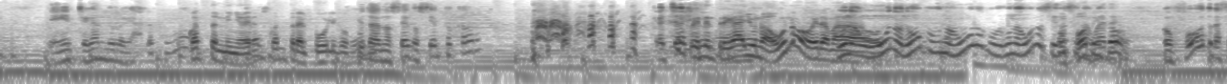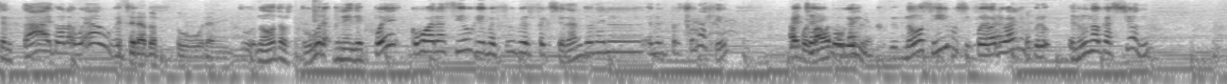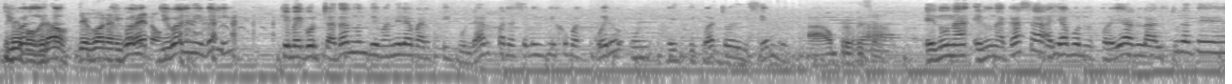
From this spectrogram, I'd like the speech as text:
Y ahí entregando regalos, weón. ¿Cuántos niños eran? ¿Cuánto era el público? Puta, no sé, 200 cabros. ¿Cachai? ¿Pues ¿Le entregáis uno a uno o era más? Uno a uno, no, pues uno a uno, pues uno a uno, si no todo. con fotos, la sentada y toda la weá. pues, Esa era tortura, amigo. No, tortura. Pero y después, ¿cómo habrá sido que me fui perfeccionando en el, en el personaje? Ah, pues no, sí, pues sí fue varios años, pero en una ocasión llegó, en el llegó, llegó al nivel que me contrataron de manera particular para hacer el viejo pascuero un 24 de diciembre. A un profesional. En una, en una casa allá por, por allá a la altura de,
